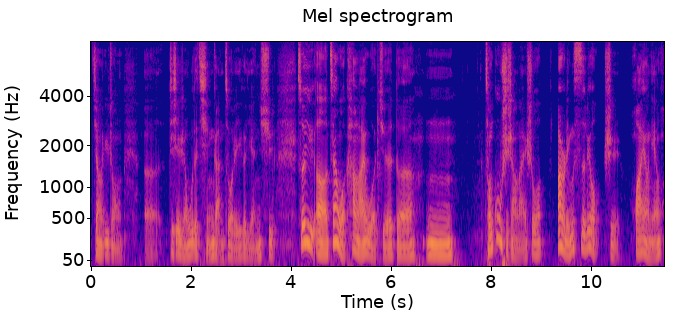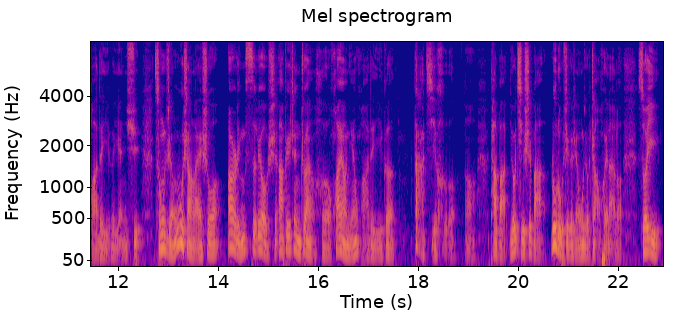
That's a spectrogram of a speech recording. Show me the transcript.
这样一种呃这些人物的情感做了一个延续。所以呃，在我看来，我觉得嗯，从故事上来说，《二零四六》是《花样年华》的一个延续；从人物上来说，《二零四六》是《阿飞正传》和《花样年华》的一个。大集合啊，他把尤其是把露露这个人物又找回来了，所以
